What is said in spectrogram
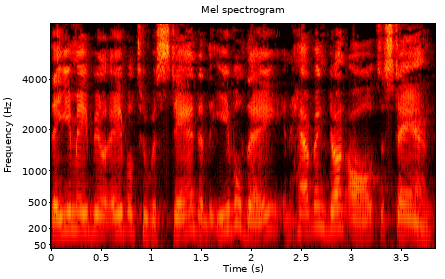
that ye may be able to withstand in the evil day, and having done all, to stand.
